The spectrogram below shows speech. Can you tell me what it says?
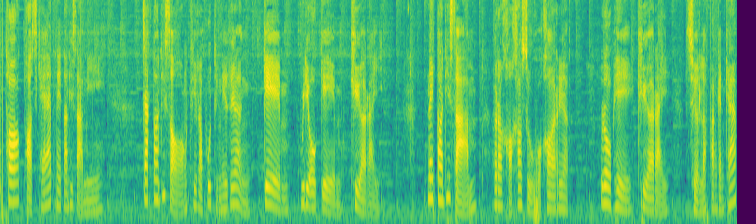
พับทอล์กพอดแคสต์ในตอนที่ 3 นี้ จากตอนที่ 2 ที่เราพูดถึงในเรื่องเกม วิดีโอเกม คืออะไร ในตอนที่ 3 เราขอเข้าสู่หัวข้อเรื่องโรเพคืออะไร เชิญรับฟังกันครับ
